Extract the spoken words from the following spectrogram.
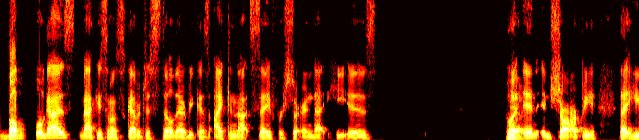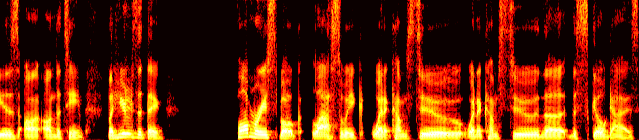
Bubble guys, Mackie Samoskevich is still there because I cannot say for certain that he is put yeah. in in Sharpie that he is on, on the team. But here's the thing. Paul Maurice spoke last week when it comes to when it comes to the the skill guys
